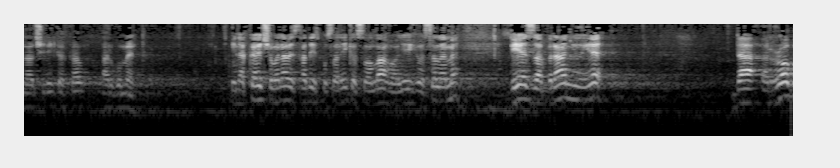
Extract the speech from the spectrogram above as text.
znači nikakav argument. I na kraju ćemo navesti hadis poslanika sallallahu alejhi ve selleme gdje zabranjuje da rob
